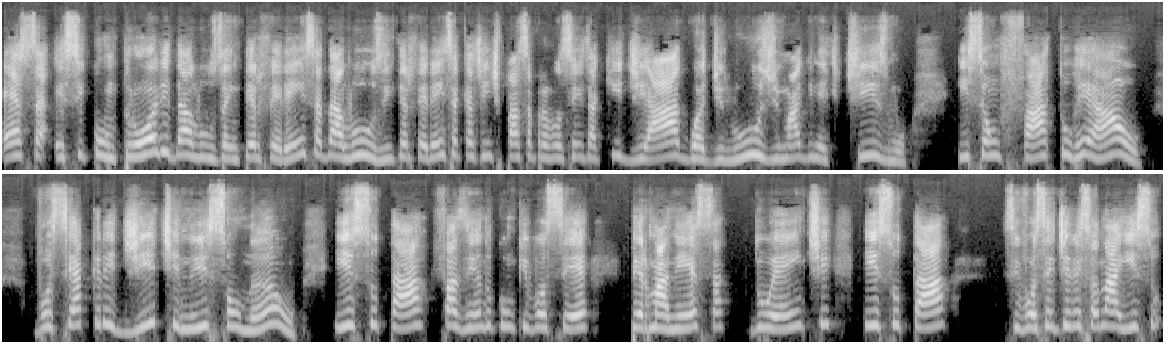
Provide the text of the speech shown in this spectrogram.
Essa, esse controle da luz, a interferência da luz, interferência que a gente passa para vocês aqui de água, de luz, de magnetismo, isso é um fato real. Você acredite nisso ou não, isso está fazendo com que você permaneça doente, isso está se você direcionar isso,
